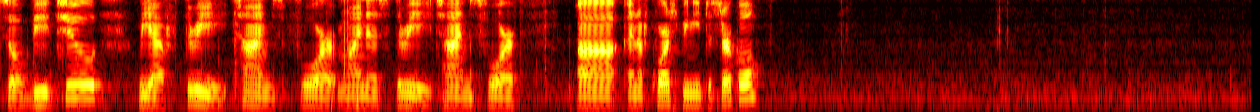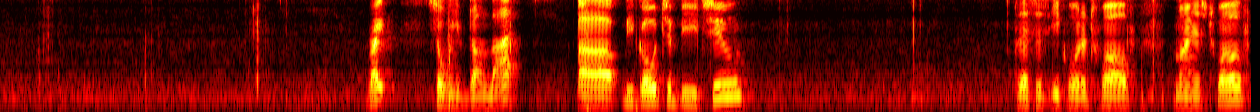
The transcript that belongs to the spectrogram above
So B2, we have 3 times 4 minus 3 times 4. Uh, and of course, we need to circle. right? So we've done that. Uh, we go to B2. This is equal to 12 minus 12.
